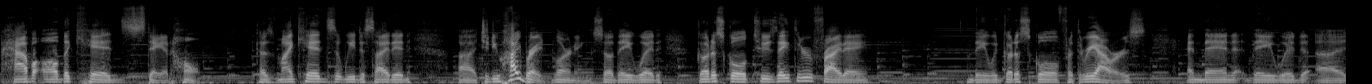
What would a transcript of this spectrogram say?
have all the kids stay at home. Because my kids, we decided uh, to do hybrid learning. So they would go to school Tuesday through Friday. They would go to school for three hours, and then they would, uh,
